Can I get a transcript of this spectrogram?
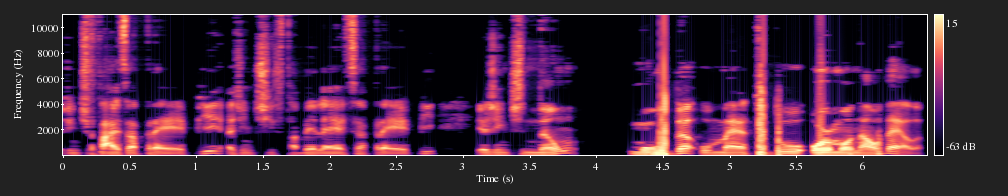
A gente faz a PrEP, a gente estabelece a PrEP e a gente não muda o método hormonal dela.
